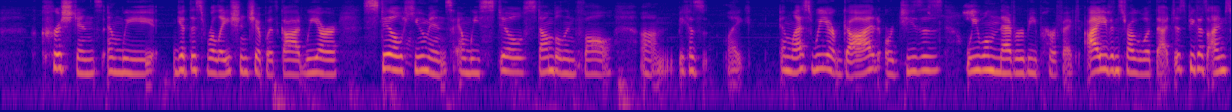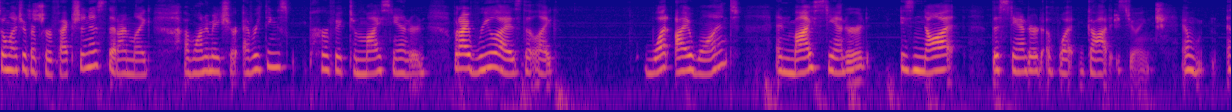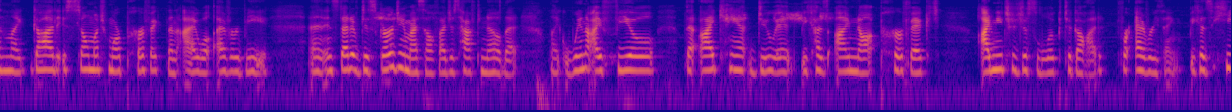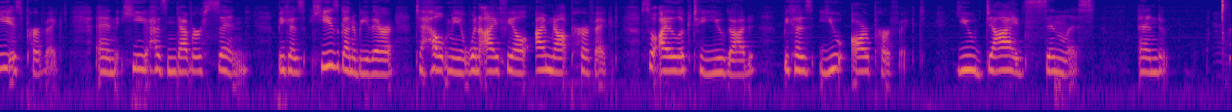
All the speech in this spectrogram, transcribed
Christians and we get this relationship with God, we are still humans and we still stumble and fall. Um, because, like, unless we are God or Jesus, we will never be perfect. I even struggle with that just because I'm so much of a perfectionist that I'm like, I want to make sure everything's perfect to my standard. But I've realized that, like, what I want and my standard is not the standard of what God is doing. And and like God is so much more perfect than I will ever be. And instead of discouraging myself, I just have to know that like when I feel that I can't do it because I'm not perfect, I need to just look to God for everything because He is perfect and He has never sinned because He's going to be there to help me when I feel I'm not perfect. So I look to you, God, because you are perfect. You died sinless. And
